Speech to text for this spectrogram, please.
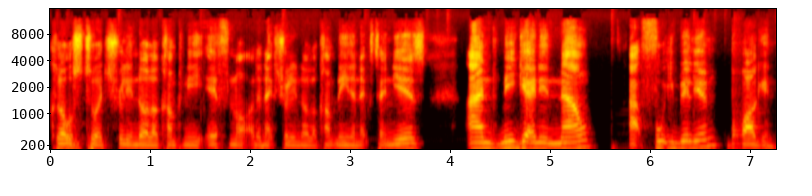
close to a trillion dollar company, if not the next trillion dollar company in the next 10 years. And me getting in now at 40 billion, bargain.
